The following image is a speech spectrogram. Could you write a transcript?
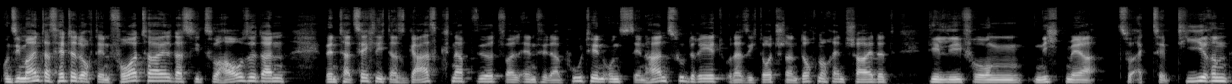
Und sie meint, das hätte doch den Vorteil, dass sie zu Hause dann, wenn tatsächlich das Gas knapp wird, weil entweder Putin uns den Hahn zudreht oder sich Deutschland doch noch entscheidet, die Lieferungen nicht mehr zu akzeptieren,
